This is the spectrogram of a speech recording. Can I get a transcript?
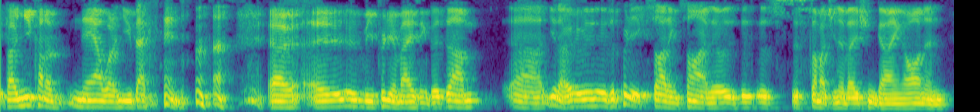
if I knew kind of now what I knew back then, uh, it would be pretty amazing. But um, uh, you know, it was, a pretty exciting time. There was, there was just so much innovation going on, and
